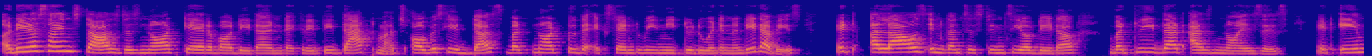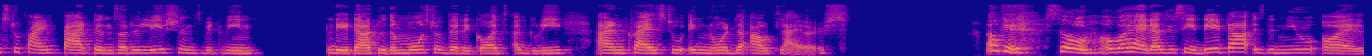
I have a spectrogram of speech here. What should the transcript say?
A data science task does not care about data integrity that much. Obviously, it does, but not to the extent we need to do it in a database. It allows inconsistency of data, but treat that as noises. It aims to find patterns or relations between data to the most of the records agree and tries to ignore the outliers. Okay, so overhead, as you see, data is the new oil.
